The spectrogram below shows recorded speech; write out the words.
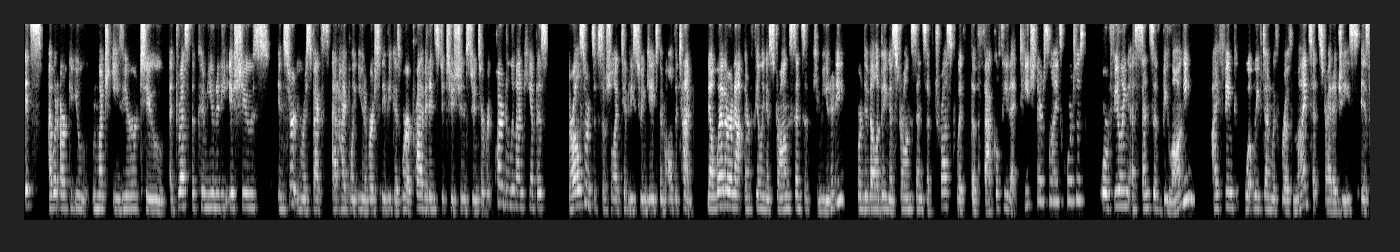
It's, I would argue, much easier to address the community issues in certain respects at High Point University because we're a private institution. Students are required to live on campus. There are all sorts of social activities to engage them all the time. Now, whether or not they're feeling a strong sense of community or developing a strong sense of trust with the faculty that teach their science courses or feeling a sense of belonging. I think what we've done with growth mindset strategies is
